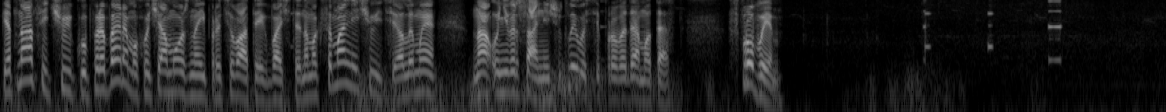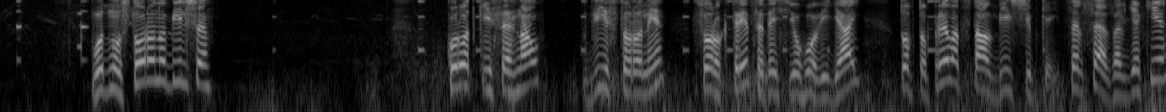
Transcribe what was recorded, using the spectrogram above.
15, чуйку приберемо, хоча можна і працювати, як бачите, на максимальній чуйці, але ми на універсальній чутливості проведемо тест. Спробуємо. В одну сторону більше. Короткий сигнал в дві сторони. 43 це десь його VDI. Тобто прилад став більш чіпкий. Це все завдяки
